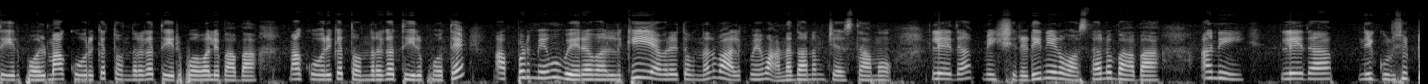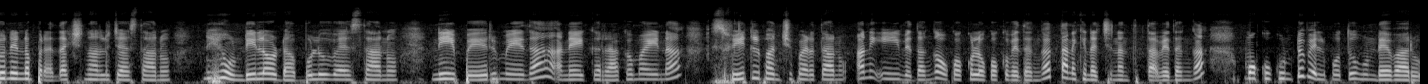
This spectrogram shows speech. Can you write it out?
తీరిపోవాలి. మా కోరిక తొందరగా తీరిపోవాలి బాబా. మా కోరిక తొందరగా తీరిపోతే అప్పుడు మేము వేరే వాళ్ళకి ఎవరైతే ఉన్నారో వాళ్ళకి మేము అన్నదానం చేస్తాము. లేదా మీ షిరిడి నేను వస్తాను బాబా అని లేదా నీ గుడి చుట్టూ నిన్న ప్రదక్షిణాలు చేస్తాను. నీ హుండీలో డబ్బులు వేస్తాను. నీ పేరు మీద అనేక రకమైన స్వీట్లు పంచి పెడతాను అని ఈ విధంగా ఒక్కొక్కరు ఒక్కొక్క విధంగా తనకి నచ్చినంత విధంగా మొక్కుకుంటూ వెళ్ళిపోతూ ఉండేవారు.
